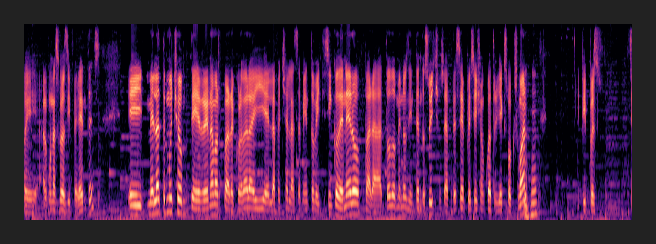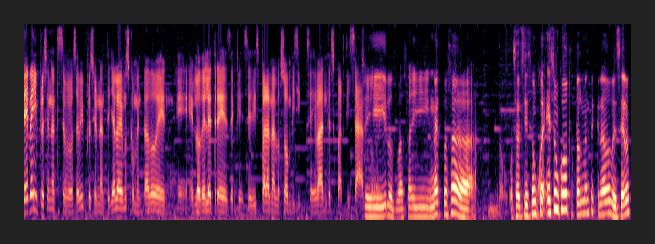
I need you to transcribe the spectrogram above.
eh, algunas cosas diferentes. Y me late mucho de Renamar para recordar ahí la fecha de lanzamiento 25 de enero para todo menos Nintendo Switch, o sea, PC, PlayStation 4 y Xbox One. Y pues se ve impresionante este juego, se ve impresionante. Ya lo habíamos comentado en, eh, lo del E3, de que se disparan a los zombies y se van descuartizando. Sí, los vas ahí. Una cosa. O sea, sí, es un, es un juego totalmente creado de cero.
